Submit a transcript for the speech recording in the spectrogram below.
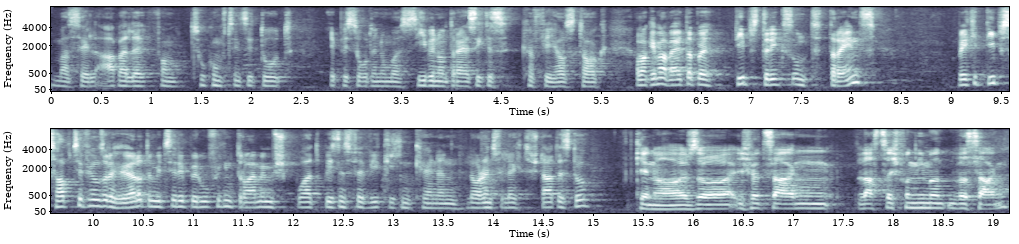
Marcel Aberle vom Zukunftsinstitut, Episode Nummer 37 des Kaffeehaus Talk. Aber gehen wir weiter bei Tipps, Tricks und Trends. Welche Tipps habt ihr für unsere Hörer, damit sie ihre beruflichen Träume im Sportbusiness verwirklichen können? Lorenz, vielleicht startest du? Genau, also ich würde sagen, lasst euch von niemandem was sagen.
